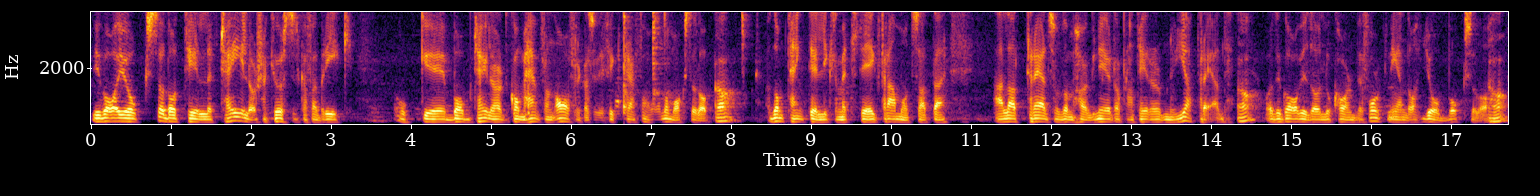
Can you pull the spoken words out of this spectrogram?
vi var ju också då till Taylors akustiska fabrik Och eh, Bob Taylor hade kommit hem från Afrika så vi fick träffa honom också då. Ja. De tänkte liksom ett steg framåt så att eh, alla träd som de högg ner, då planterade de nya träd. Ja. Och det gav ju då lokalbefolkningen då jobb också då. Ja,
